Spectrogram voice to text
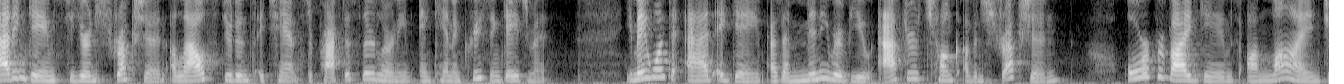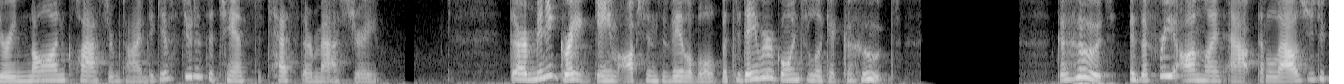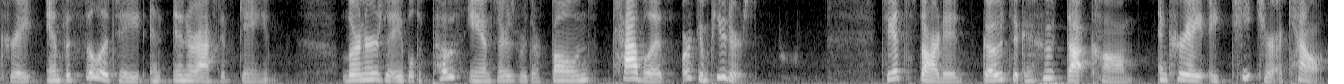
Adding games to your instruction allows students a chance to practice their learning and can increase engagement. You may want to add a game as a mini review after a chunk of instruction or provide games online during non-classroom time to give students a chance to test their mastery. There are many great game options available, but today we're going to look at Kahoot. Kahoot is a free online app that allows you to create and facilitate an interactive game. Learners are able to post answers with their phones, tablets, or computers. To get started, go to kahoot.com and create a teacher account.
